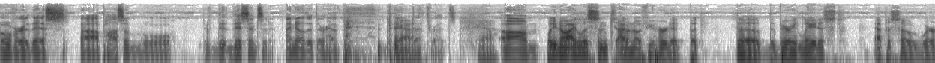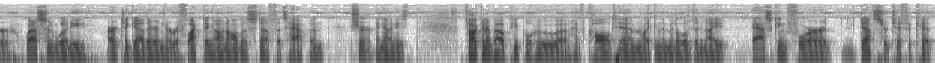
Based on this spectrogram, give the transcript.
over this uh, possible th- this incident. I know that there have been, been Yeah. death threats. Yeah. Um, Well, you know, I listened. I don't know if you heard it, but the the very latest episode where Wes and Woody are together and they're reflecting on all this stuff that's happened. sure. I know, and he's talking about people who uh, have called him like in the middle of the night asking for death certificate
